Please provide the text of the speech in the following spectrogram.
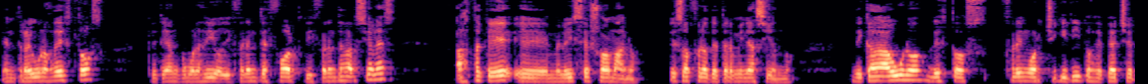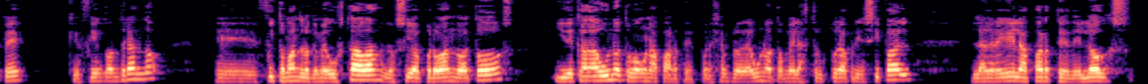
entre algunos de estos. Que tenían, como les digo, diferentes forks, diferentes versiones. Hasta que eh, me lo hice yo a mano. Eso fue lo que terminé haciendo. De cada uno de estos frameworks chiquititos de PHP que fui encontrando, eh, fui tomando lo que me gustaba, los iba probando a todos y de cada uno tomaba una parte. Por ejemplo, de uno tomé la estructura principal, le agregué la parte de logs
